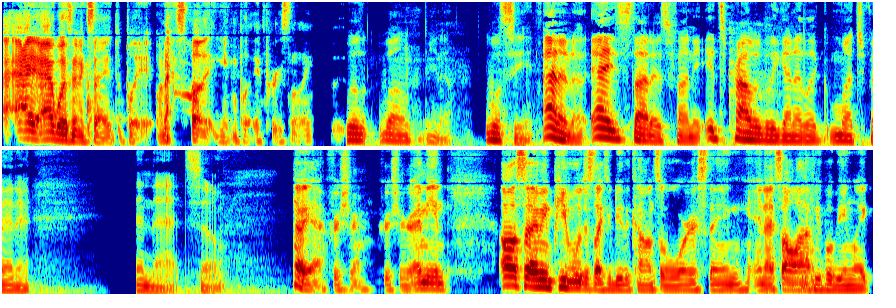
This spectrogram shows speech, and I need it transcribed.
I, I wasn't excited to play it when I saw that gameplay personally. But, Well, well, you know, we'll see. I don't know. I just thought it was funny. It's probably gonna look much better than that. So oh yeah, for sure. For sure. I mean also, I mean, people just like to do the console wars thing, and I saw a lot of people being like,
